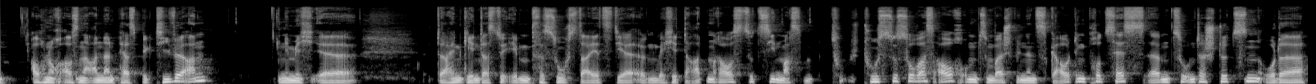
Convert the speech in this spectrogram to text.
auch noch aus einer anderen Perspektive an nämlich äh, dahingehend, dass du eben versuchst, da jetzt dir irgendwelche Daten rauszuziehen. Machst, tu, tust du sowas auch, um zum Beispiel einen Scouting-Prozess ähm, zu unterstützen oder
